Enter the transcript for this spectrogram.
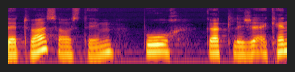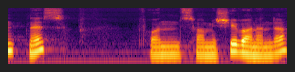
etwas aus dem Buch Göttliche Erkenntnis von Swami Shivananda.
